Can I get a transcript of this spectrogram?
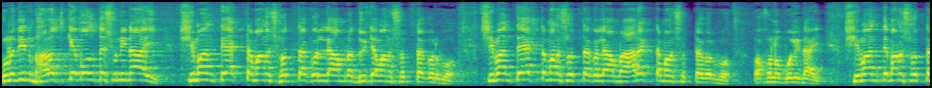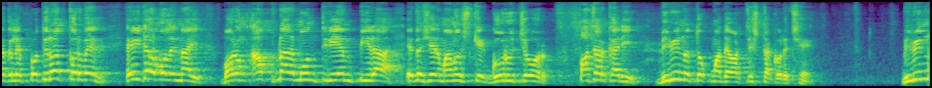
কোনো দিন ভারতকে বলতে শুনি নাই, সীমান্তে একটা মানুষ হত্যা করলে আমরা দুইটা মানুষ হত্যা করব। সীমান্তে একটা মানুষ হত্যা করলে আমরা আরেকটা মানুষ হত্যা করব। কখনো বলি নাই। সীমান্তে মানুষ হত্যা করলে প্রতিরোধ করবেন, এইটাও বলেন নাই। বরং আপনার মন্ত্রী, এমপিরা এদেশের মানুষকে গরু, চোর, পাচারকারী বিভিন্ন তোকমা দেওয়ার চেষ্টা করেছে। বিভিন্ন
